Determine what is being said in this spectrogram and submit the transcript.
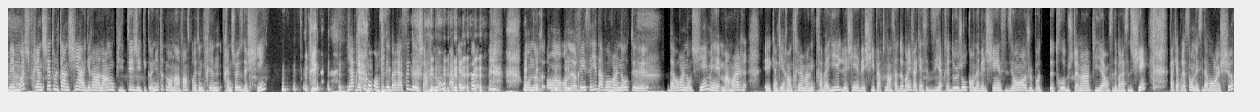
mais moi, je frenchais tout le temps le chien à grand langue, puis tu sais, j'ai été connue toute mon enfance pour être une fren- frencheuse de chien. OK. Puis après ça, quand on s'est débarrassé de Charlot, après ça, on a, on, on a réessayé d'avoir un autre euh, d'avoir un autre chien, mais ma mère, euh, quand elle est rentrée un moment donné travailler, le chien avait chié partout dans la salle de bain. Fait qu'elle s'est dit, après deux jours qu'on avait le chien, elle s'est dit, oh, je veux pas de trouble, justement. Puis euh, on s'est débarrassé du chien. Fait qu'après ça, on a essayé d'avoir un chat.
